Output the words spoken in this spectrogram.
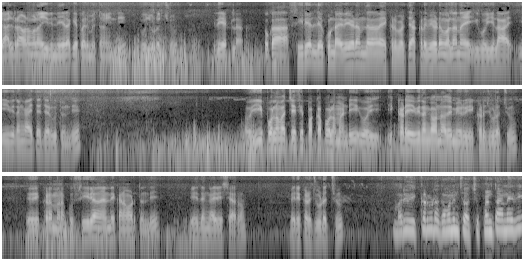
గాలి రావడం వల్ల ఇది నేలకే పరిమితం అయింది. ఇగో చూడొచ్చు. ఇది ఎట్లా? ఒక సీరియల్ లేకుండా వేయడం వల్ల ఎక్కడ పడితే అక్కడ వేయడం వలన ఇగో ఇలా ఈ విధంగా అయితే జరుగుతుంది. ఈ పొలం వచ్చేసి పక్క పొలం అండి. ఇగో ఇక్కడ ఏ విధంగా ఉన్నదో మీరు ఇక్కడ చూడొచ్చు. ఇక్కడ మనకు సీరియల్ అనేది కనబడుతుంది. ఏ విధంగా వేశారో మీరు ఇక్కడ చూడొచ్చు. మరియు ఇక్కడ కూడా గమనించవచ్చు పంట అనేది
